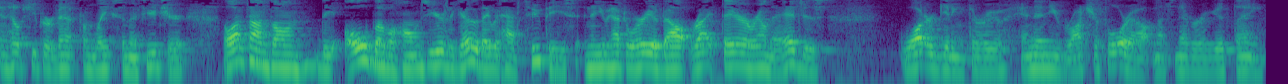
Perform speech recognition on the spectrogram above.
and helps you prevent from leaks in the future. A lot of times on the old mobile homes years ago, they would have two piece and then you would have to worry about right there around the edges, water getting through and then you rot your floor out and that's never a good thing.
